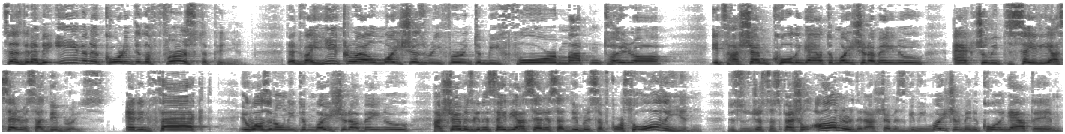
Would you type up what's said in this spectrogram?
Says the Rebbe, even according to the first opinion, that Vayikra Moshe is referring to before Matan Torah, it's Hashem calling out to Moshe Rabbeinu actually to say the Aseres Hadibros. And in fact, it wasn't only to Moshe Rabbeinu. Hashem is going to say the Aseres Hadibros, of course, to all the Yidden. This is just a special honor that Hashem is giving Moshe Rabbeinu, calling out to him.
